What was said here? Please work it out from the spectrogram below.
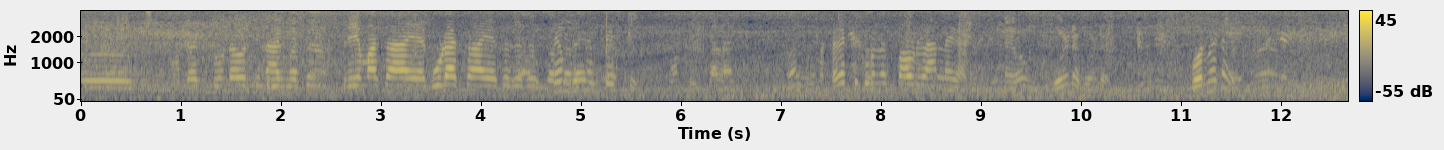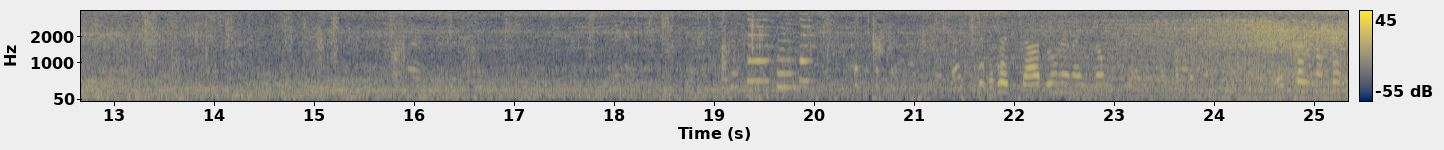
आता तोंडावरती नाव प्रेमाचा. या गुडाचा याचा सेम टू सेम टेस्ट का तिकडूनच पावडर आणलाय का? नाही हो गव्हर्नमेंट आहे कसं चहा पिऊन आहे ना एकदम? एकच नंबर.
